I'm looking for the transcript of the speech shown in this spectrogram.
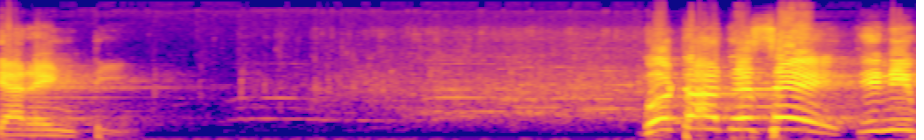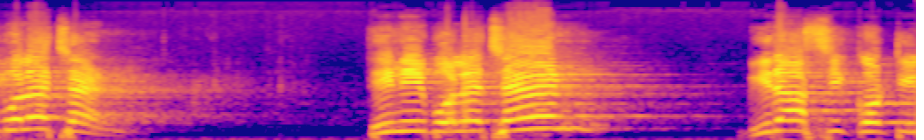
গ্যারেন্টি। গোটা দেশে তিনি বলেছেন তিনি বলেছেন, বিরাশি কোটি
